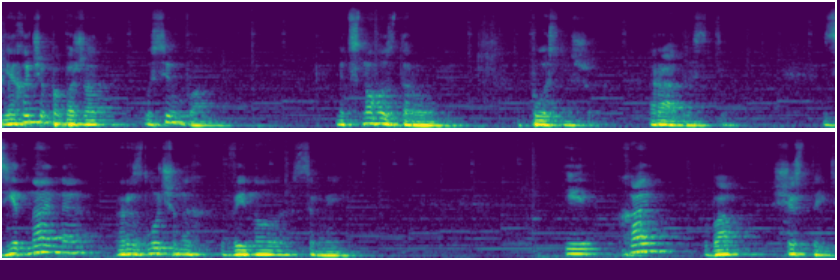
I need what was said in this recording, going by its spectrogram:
Я хочу побажати усім вам міцного здоров'я, посмішок, радості, з'єднання розлучених війною сімей. І хай вам щастить.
